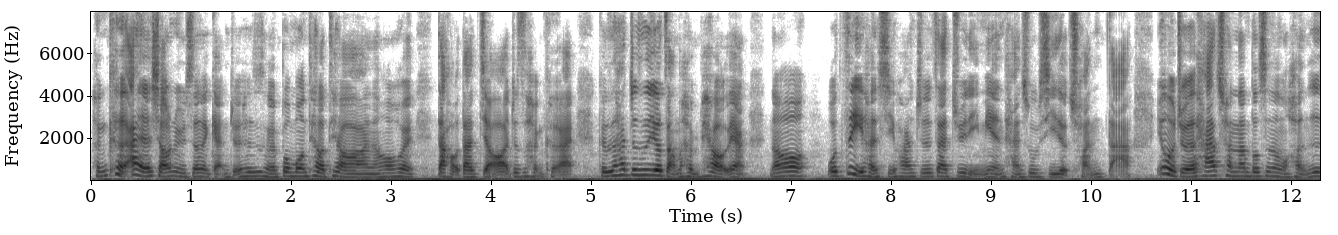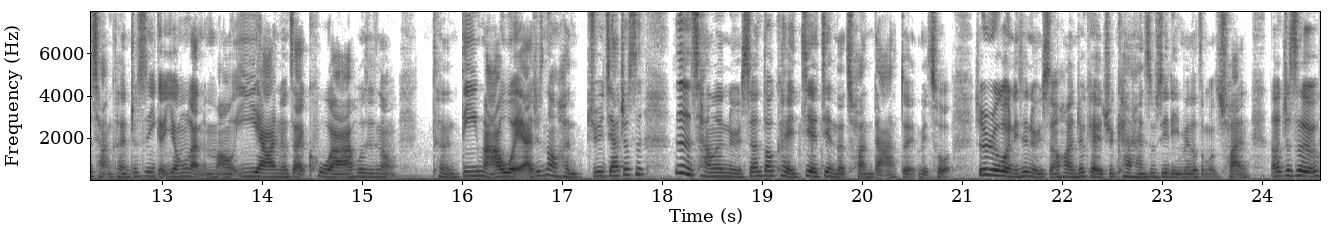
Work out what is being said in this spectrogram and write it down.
很可爱的小女生的感觉，就是什么蹦蹦跳跳啊，然后会大吼大叫啊，就是很可爱。可是她就是又长得很漂亮，然后我自己很喜欢，就是在剧里面韩素汐的穿搭，因为我觉得她穿搭都是那种很日常，可能就是一个慵懒的毛衣啊、牛仔裤啊，或是那种。可能低马尾啊，就是那种很居家，就是日常的女生都可以借鉴的穿搭。对，没错，就是如果你是女生的话，你就可以去看韩素希里面都怎么穿，然后就是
